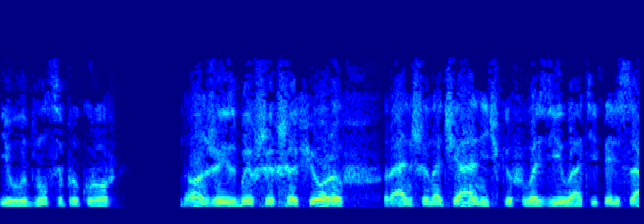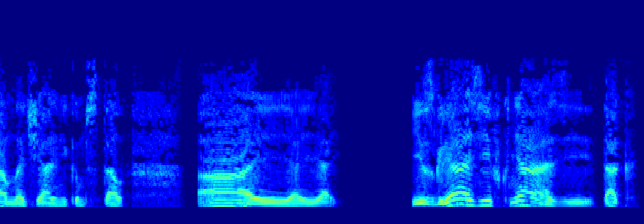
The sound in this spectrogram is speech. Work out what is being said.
и улыбнулся прокурор. Но он же из бывших шоферов, раньше начальничков возил, а теперь сам начальником стал. Ай-яй-яй. Из грязи в князи, так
